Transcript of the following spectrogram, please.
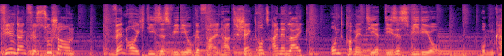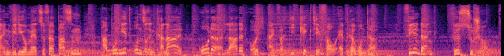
Vielen Dank fürs Zuschauen. Wenn euch dieses Video gefallen hat, schenkt uns einen Like und kommentiert dieses Video. Um kein Video mehr zu verpassen, abonniert unseren Kanal oder ladet euch einfach die KickTV App herunter. Vielen Dank fürs Zuschauen.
